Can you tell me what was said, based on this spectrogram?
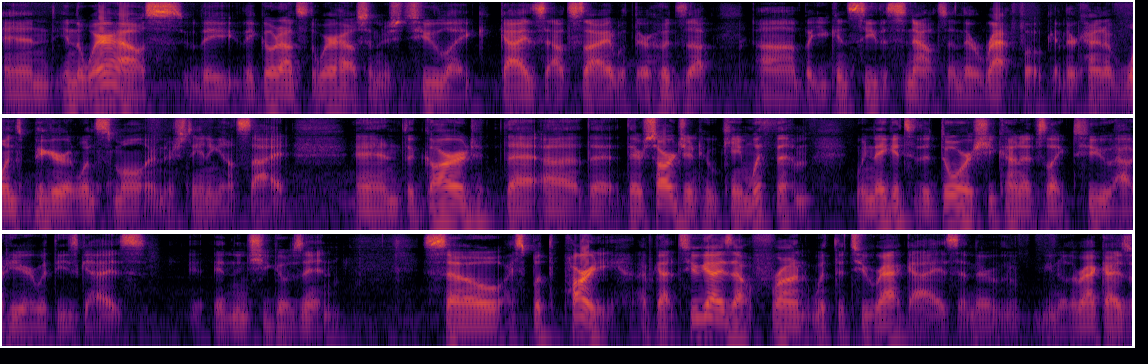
and in the warehouse, they, they go down to the warehouse and there's two like guys outside with their hoods up. Uh, but you can see the snouts and they're rat folk and they're kind of one's bigger and one's smaller and they're standing outside. And the guard that uh, the their sergeant who came with them, when they get to the door, she kind of is like two out here with these guys, and then she goes in. So I split the party. I've got two guys out front with the two rat guys, and they're you know the rat guys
